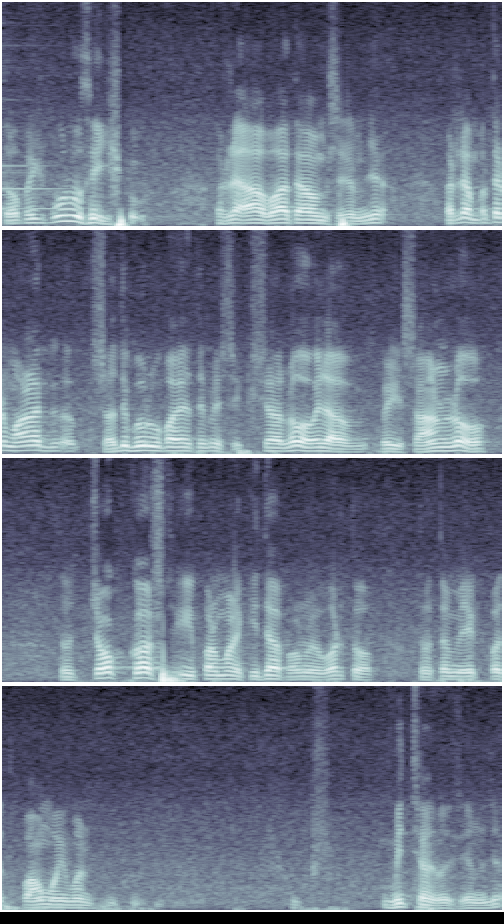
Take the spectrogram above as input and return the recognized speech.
તો પછી પૂરું થઈ ગયું. એટલે આ વાત આમ છે સમજે એટલે અત્યારે મારા સદગુરુ પાસે તમે શિક્ષા લો, એટલે ભાઈ શાણ લો, તો ચોક્કસ એ પ્રમાણે કીધા પ્રમાણે વર્તો, તો તમે એક પદ પામો એમાં મિથ્યા નથી સમજે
